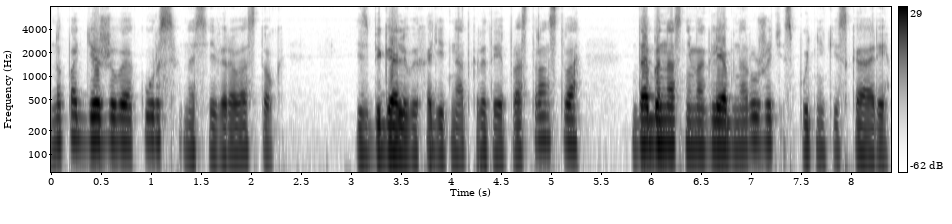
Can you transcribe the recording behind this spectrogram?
но поддерживая курс на северо-восток. Избегали выходить на открытые пространства, дабы нас не могли обнаружить спутники Скаари.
